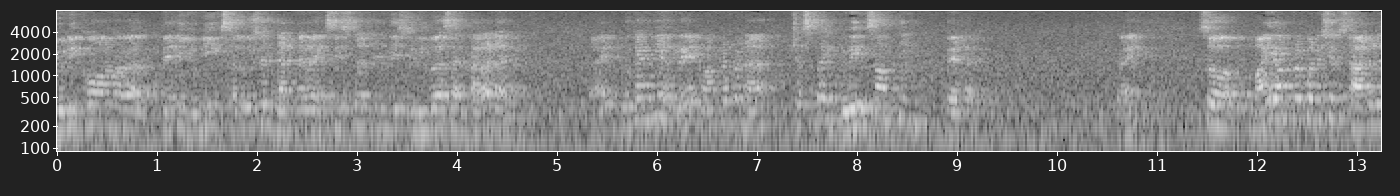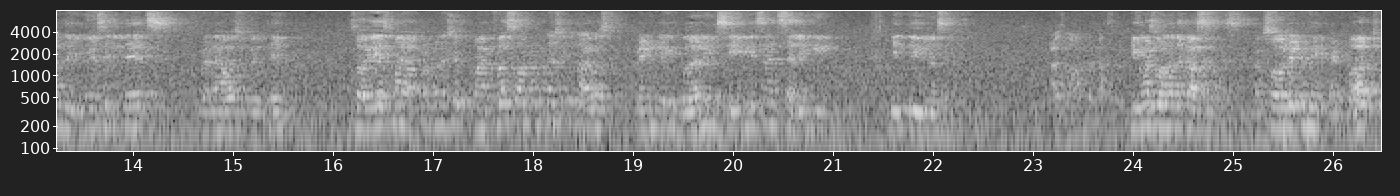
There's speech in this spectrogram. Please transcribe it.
unicorn or a very unique solution that never existed in this universe and paradigm right? You can be a great entrepreneur just by doing something better, right? So my entrepreneurship started in the university days when I was with him. So here's my entrepreneurship. My first entrepreneurship was I was printing, burning CDs and selling it in the university. As one of the customers. He was one of the customers. I sold it to him. It worked.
